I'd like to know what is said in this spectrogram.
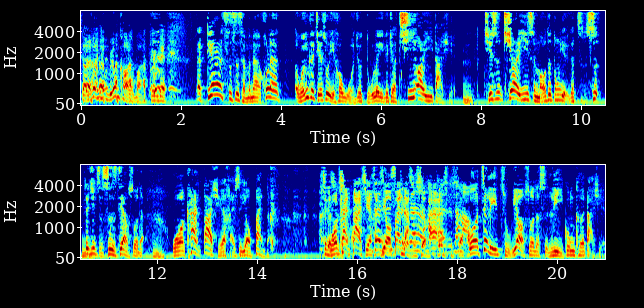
早知道就不用考了嘛，对不对？那第二次是什么呢？后来文革结束以后，我就读了一个叫七二一大学。嗯，其实七二一是毛泽东有一个指示，这句指示是这样说的：嗯，我看大学还是要办的。这个我看大学还是要办的，是好。我这里主要说的是理工科大学，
